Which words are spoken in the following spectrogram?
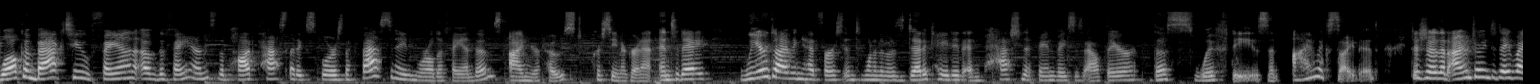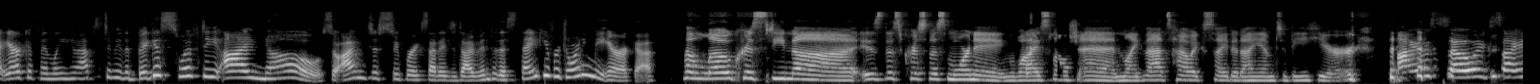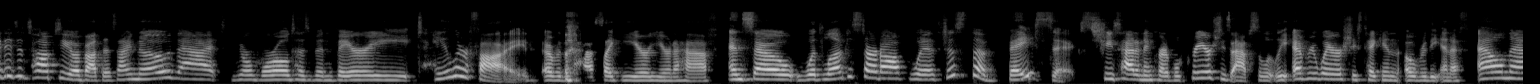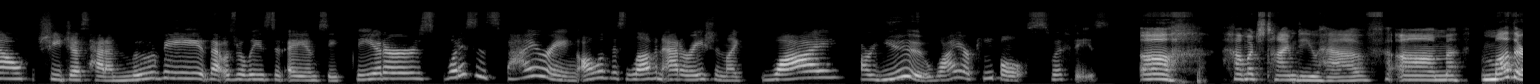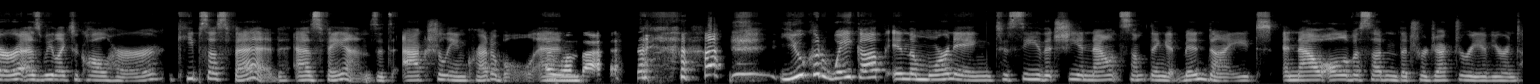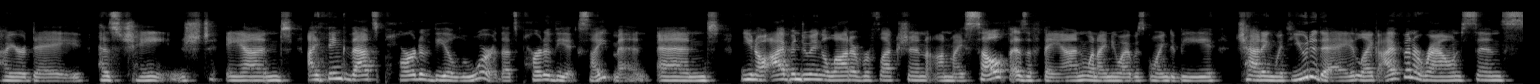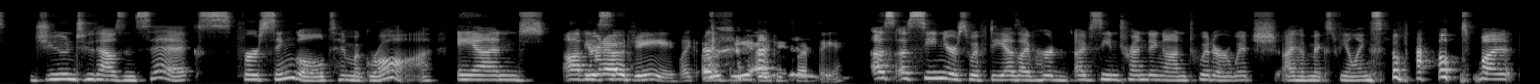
Welcome back to Fan of the Fans, the podcast that explores the fascinating world of fandoms. I'm your host, Christina Granette, and today we are diving headfirst into one of the most dedicated and passionate fan bases out there, the Swifties. And I'm excited to show that I'm joined today by Erica Finley, who happens to be the biggest Swiftie I know. So I'm just super excited to dive into this. Thank you for joining me, Erica. Hello, Christina. Is this Christmas morning? Y slash N. Like, that's how excited I am to be here. I'm so excited to talk to you about this. I know that your world has been very Taylor-fied over the past like year, year and a half. And so would love to start off with just the basics. She's had an incredible career. She's absolutely everywhere. She's taken over the NFL now. She just had a movie that was released at AMC theaters. What is inspiring all of this love and adoration? Like, why are you? Why are people Swifties? Oh, how much time do you have? Um, Mother, as we like to call her, keeps us fed as fans. It's actually incredible. And I love that. you could wake up in the morning to see that she announced something at midnight, and now all of a sudden the trajectory of your entire day has changed. And I think that's part of the allure, that's part of the excitement. And, you know, I've been doing a lot of reflection on myself as a fan when I knew I was going to be chatting with you today. Like I've been around since June 2006 for single Tim McGraw. And obviously You're an OG, like OG, OG Swiftie. A, a, senior Swiftie, as I've heard, I've seen trending on Twitter, which I have mixed feelings about. But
